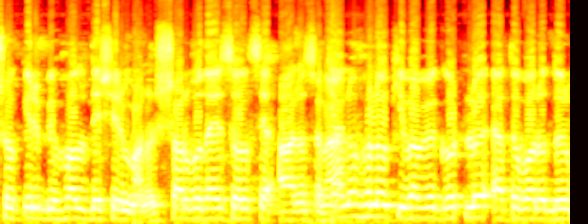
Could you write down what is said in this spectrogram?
শোকের বিহল দেশের মানুষ। সর্বদাই চলছে আলোচনা। কেন হলো, কীভাবে ঘটলো, এত বড় দুর্ঘটনা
